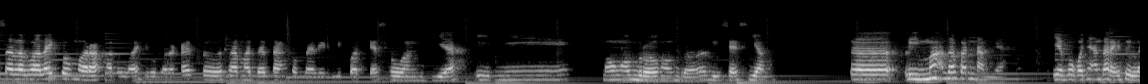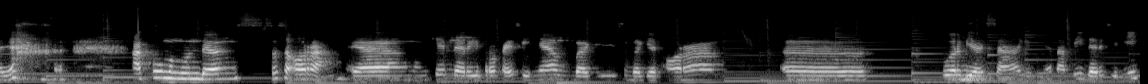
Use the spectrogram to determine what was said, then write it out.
Assalamualaikum warahmatullahi wabarakatuh. Selamat datang kembali di podcast Ruang Dia. Ini mau ngobrol-ngobrol di sesi yang ke-5 atau ke-6 ya? Ya pokoknya antara itulah ya. Aku mengundang seseorang yang mungkin dari profesinya bagi sebagian orang eh, luar biasa gitu ya. Tapi dari sini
